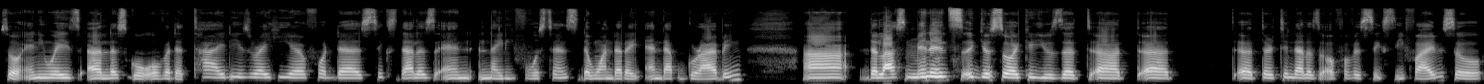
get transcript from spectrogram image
So anyways uh, let's go over the tidies right here for the six dollars and 94 cents the one that I end up grabbing. Uh, the last minutes just so I could use that uh, uh, uh, $13 off of a 65 so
